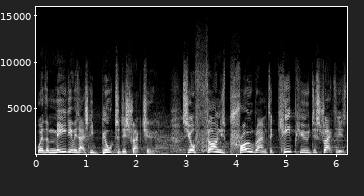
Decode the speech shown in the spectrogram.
where the media is actually built to distract you. So your phone is programmed to keep you distracted. It's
